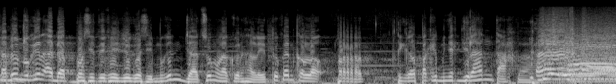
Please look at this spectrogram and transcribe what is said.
tapi mungkin ada positifnya juga sih mungkin Jatsu ngelakuin hal itu kan kalau peret tinggal pakai minyak jelantah Oh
